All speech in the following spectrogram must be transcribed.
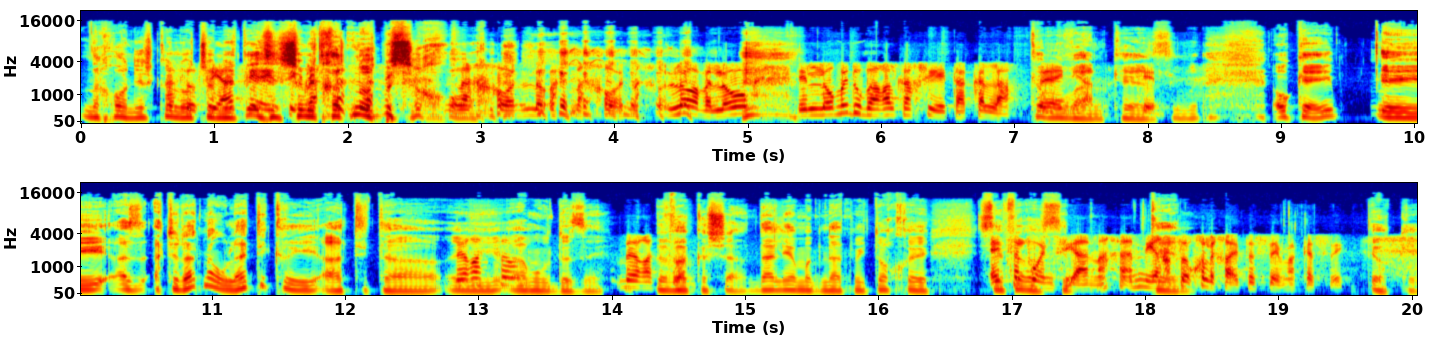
נכון, יש קלות שמת... שמתחתנות בשחור. נכון, לא, נכון, נכון. לא, אבל לא, לא מדובר על כך שהיא הייתה קלה. כמובן, כן. כן. אוקיי. אה, אז את יודעת מה? אולי תקראי את את העמוד הזה. ברצון. בבקשה. דליה מגנט, מתוך אה, ספר... עץ הפואנציאנה, אני כן. אחסוך לך את השם הקשה. אוקיי.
